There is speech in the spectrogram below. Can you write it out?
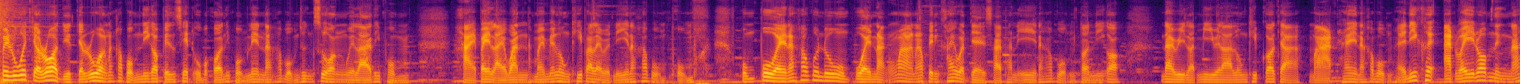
ไม่รู้ว่าจะรอดหรือจะร่วงนะครับผมนี่ก็เป็นเซตอุปกรณ์ที่ผมเล่นนะครับผมซึ่งช่วงเวลาที่ผมหายไปหลายวันทำไมไม่ลงคลิปอะไรแบบนี้นะครับผมผมผมป่วยนะครับคุณดูผมป่วยหนักมากนะเป็นไข้หวัดใหญ่สายพันธุ์เอนะครับผมตอนนี้ก็ ได้เวลามีเวลาลงคลิปก็จะมาอัดให้นะครับผมไอ้นี่เคยอัดไว้รอบหนึ่งนะ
